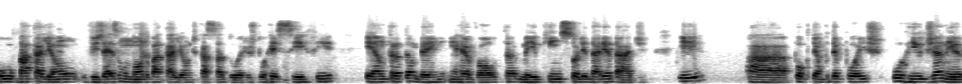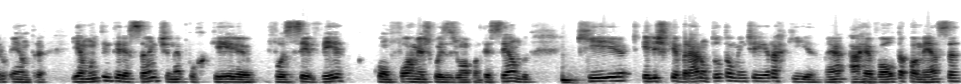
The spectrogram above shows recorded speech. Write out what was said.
o batalhão, o 29º Batalhão de Caçadores do Recife entra também em revolta, meio que em solidariedade. E há pouco tempo depois, o Rio de Janeiro entra. E é muito interessante, né, porque você vê conforme as coisas vão acontecendo, que eles quebraram totalmente a hierarquia. Né? A revolta começa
